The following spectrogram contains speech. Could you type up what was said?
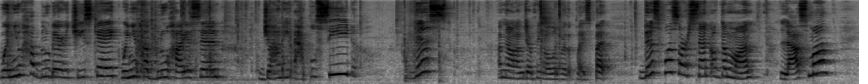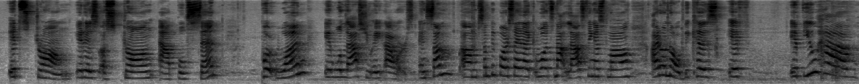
when you have blueberry cheesecake, when you have blue hyacinth, Johnny Appleseed, this, I'm now I'm jumping all over the place, but this was our scent of the month last month. It's strong. It is a strong apple scent. Put one, it will last you eight hours. And some um, some people are saying like, well, it's not lasting as long. I don't know because if if you have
